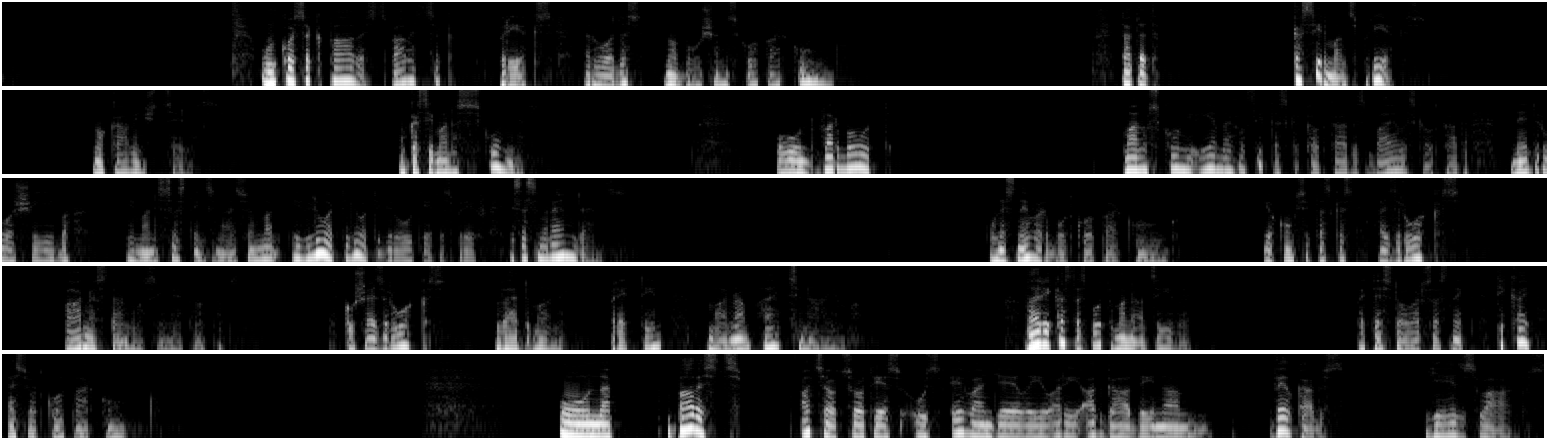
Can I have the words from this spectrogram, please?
Un ko saka pāvests? Pāvests saka, prieks rodas no būšanas kopā ar kungu. Tātad, kas ir mans prieks? No kā viņš ceļas? Un kas ir manas skumjas? Un varbūt manu skumju iemesls ir tas, ka kaut kādas bailes, kaut kāda nedrošība ir mani sastindzinājusi, un man ir ļoti, ļoti grūti iet uz priekšu. Es esmu remdens. Un es nevaru būt kopā ar kungu, jo kungs ir tas, kas aiz rokas pārnestā nozīmē, protams, bet kurš aiz rokas ved mani pretim manam aicinājumam. Lai arī kas tas būtu manā dzīvē, bet es to varu sasniegt tikai esot kopā ar kungu. Un eh, pāvests, atcaucoties uz evaņģēliju, arī atgādina vēl kādus Jēzus vārdus,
